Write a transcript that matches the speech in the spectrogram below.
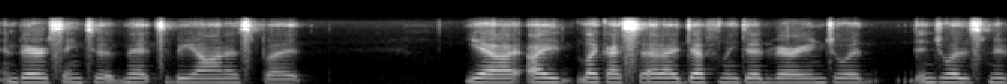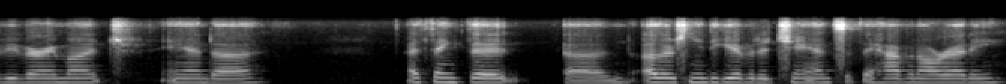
embarrassing to admit, to be honest, but yeah, I like I said, I definitely did very enjoy enjoy this movie very much, and uh, I think that uh, others need to give it a chance if they haven't already.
